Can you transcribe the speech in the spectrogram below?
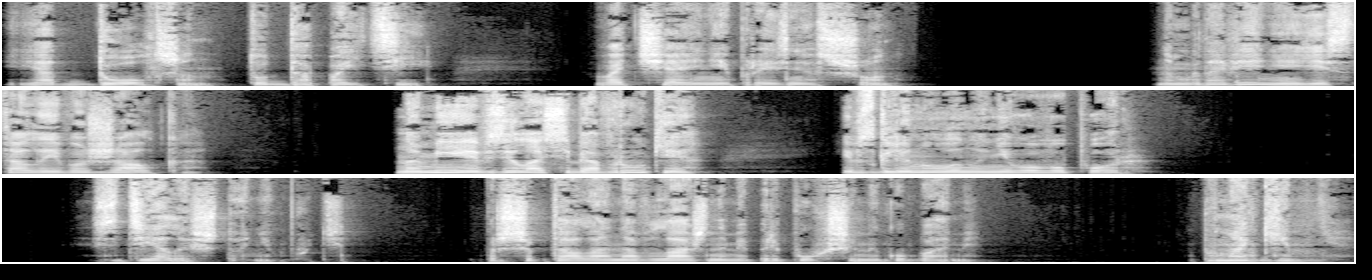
«Я должен туда пойти», — в отчаянии произнес Шон. На мгновение ей стало его жалко. Но Мия взяла себя в руки и взглянула на него в упор. «Сделай что-нибудь», — прошептала она влажными припухшими губами. «Помоги мне».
